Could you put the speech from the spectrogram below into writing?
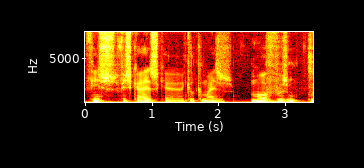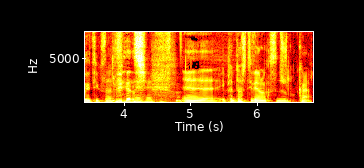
fins fiscais, que é aquilo que mais move os políticos às vezes, eh, e portanto eles tiveram que se deslocar.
